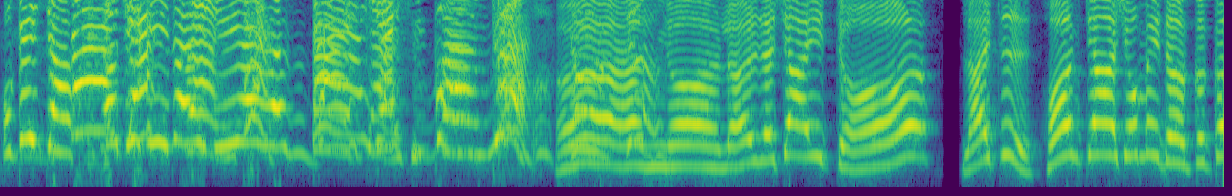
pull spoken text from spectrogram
我跟你讲，我全力的一起，大家喜欢看。啊，来，下一则。来自皇家兄妹的哥哥，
